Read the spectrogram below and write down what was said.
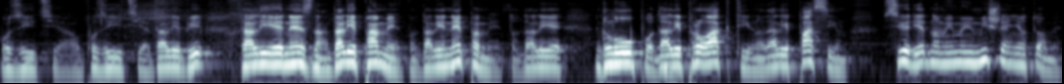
pozicija, opozicija, da li je, bi, da li je ne znam, da li je pametno, da li je nepametno, da li je glupo, da li je proaktivno, da li je pasivno. Svi odjednom imaju mišljenje o tome.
